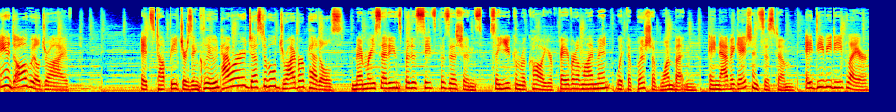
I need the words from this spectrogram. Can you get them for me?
and all wheel drive. Its top features include power adjustable driver pedals, memory settings for the seat's positions so you can recall your favorite alignment with the push of one button, a navigation system, a DVD player,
